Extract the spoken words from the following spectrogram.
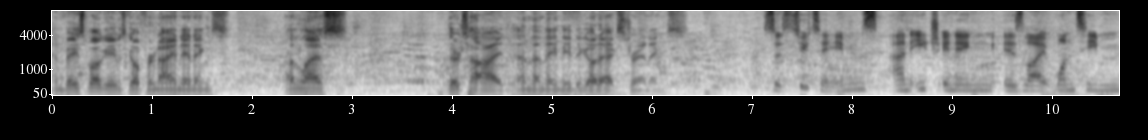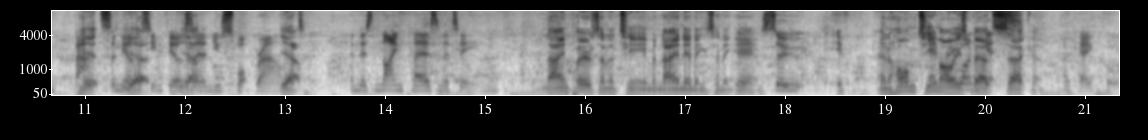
And baseball games go for nine innings, unless they're tied, and then they need to go to extra innings. So it's two teams, and each inning is like one team bats Hit- and the yeah, other team fields, yeah. and you swap round. Yeah. And there's nine players in a team. Nine players in a team and nine innings in a game. So if And home team always bats gets- second. okay, cool.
